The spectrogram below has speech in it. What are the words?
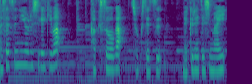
摩擦による刺激は角層が直接めくれてしまい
